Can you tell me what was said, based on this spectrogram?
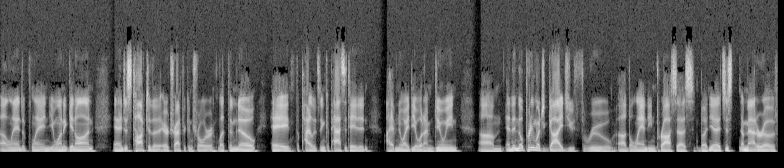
uh, land a plane, you want to get on and just talk to the air traffic controller. Let them know, hey, the pilot's incapacitated. I have no idea what I'm doing. Um, and then they'll pretty much guide you through uh, the landing process. But yeah, it's just a matter of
